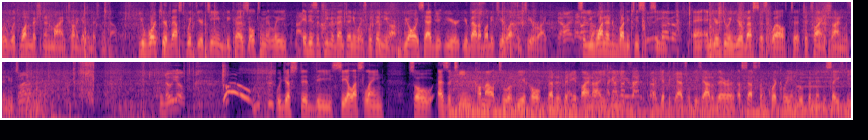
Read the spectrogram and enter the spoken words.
with, with one mission in mind, trying to get the mission accomplished. You work your best with your team because ultimately it is a team event, anyways. Within the Army, you always have your, your, your battle buddy to your left and to your right, so you want everybody to succeed, and, and you're doing your best as well to, to try and shine within your team. No yo. We just did the CLS lane. So as a team, come out to a vehicle that had been hit by an IED, uh, get the casualties out of there, assess them quickly, and move them into safety,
